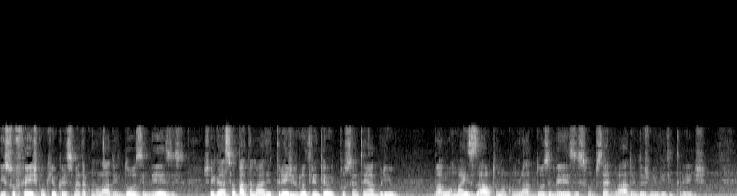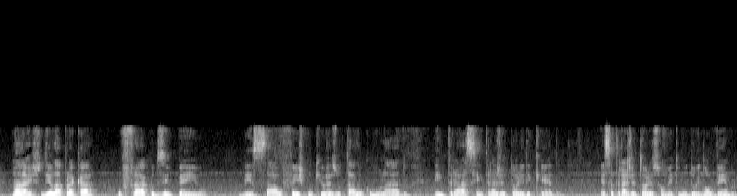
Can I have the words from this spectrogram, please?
Isso fez com que o crescimento acumulado em 12 meses chegasse ao patamar de 3,38% em abril, valor mais alto no acumulado 12 meses observado em 2023. Mas, de lá para cá, o fraco desempenho mensal fez com que o resultado acumulado entrasse em trajetória de queda. Essa trajetória somente mudou em novembro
